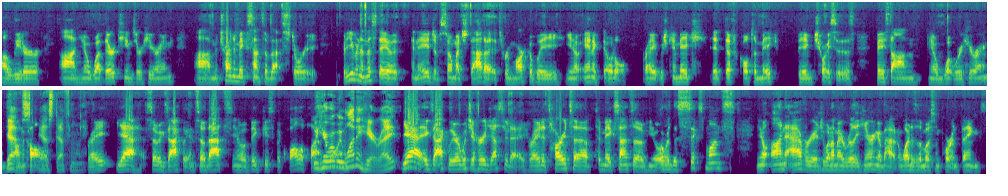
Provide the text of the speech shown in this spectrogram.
uh, leader, on, you know, what their teams are hearing um, and trying to make sense of that story. But even in this day and age of so much data, it's remarkably, you know, anecdotal, right? Which can make it difficult to make big choices based on you know what we're hearing yes, on the call. Yes, definitely. Right. Yeah. So exactly. And so that's you know a big piece of the Quala platform. We hear what we want to hear, right? Yeah, exactly. Or what you heard yesterday, right? It's hard to to make sense of you know over the six months, you know, on average, what am I really hearing about, and what is the most important things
